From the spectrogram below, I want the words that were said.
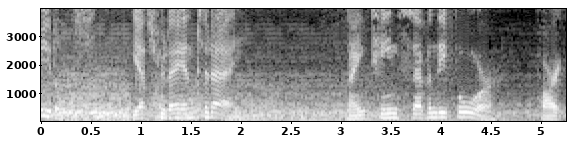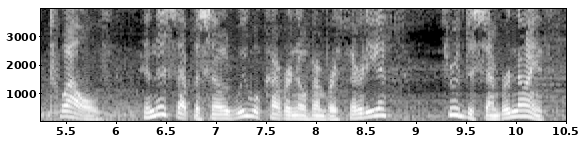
Beatles, Yesterday and Today, 1974, Part 12. In this episode, we will cover November 30th through December 9th.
